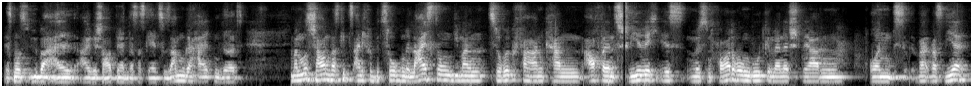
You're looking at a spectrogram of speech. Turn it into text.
Es muss überall all geschaut werden, dass das Geld zusammengehalten wird. Man muss schauen, was gibt es eigentlich für bezogene Leistungen, die man zurückfahren kann. Auch wenn es schwierig ist, müssen Forderungen gut gemanagt werden. Und was wir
